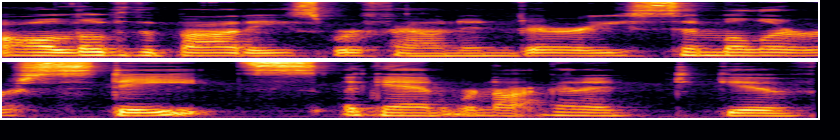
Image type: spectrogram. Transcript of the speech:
all of the bodies were found in very similar states. Again, we're not going to give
